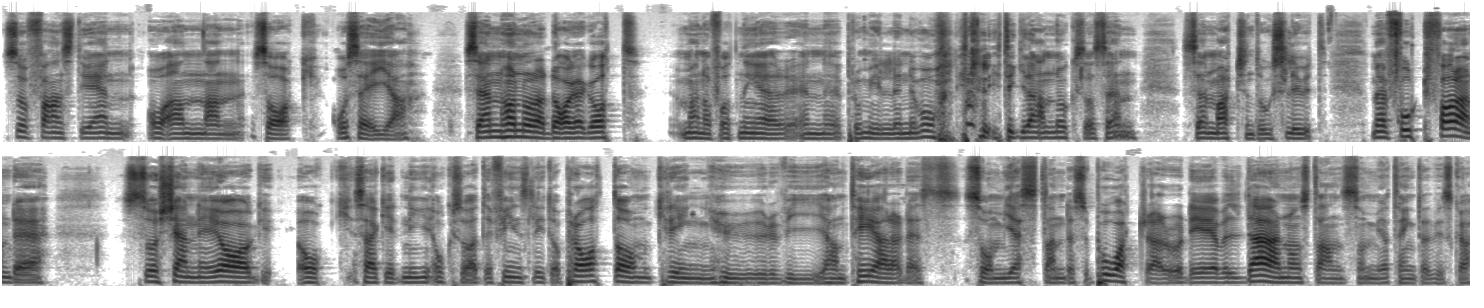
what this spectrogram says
så fanns det ju en och annan sak att säga. Sen har några dagar gått, man har fått ner en promillenivå lite, lite grann också sen, sen matchen tog slut. Men fortfarande så känner jag och säkert ni också att det finns lite att prata om kring hur vi hanterades som gästande supportrar och det är väl där någonstans som jag tänkte att vi ska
